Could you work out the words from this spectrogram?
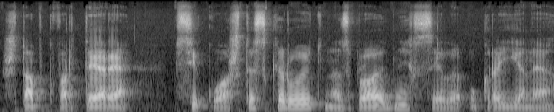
штаб-квартири. Всі кошти скерують на Збройні Сили України.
